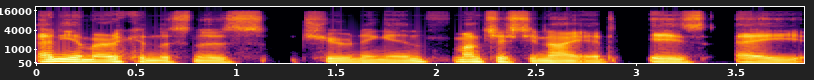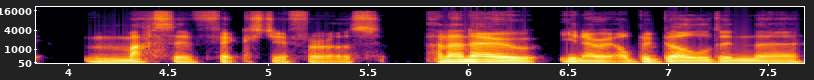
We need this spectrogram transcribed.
any American listeners tuning in, Manchester United is a massive fixture for us, and I know you know it'll be billed in the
